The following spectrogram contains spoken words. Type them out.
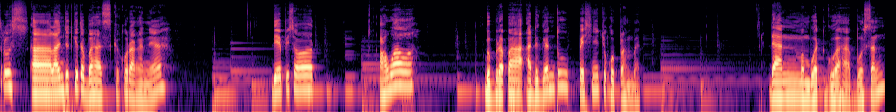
Terus uh, lanjut kita bahas kekurangannya. Di episode awal beberapa adegan tuh pace-nya cukup lambat. Dan membuat gua bosan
